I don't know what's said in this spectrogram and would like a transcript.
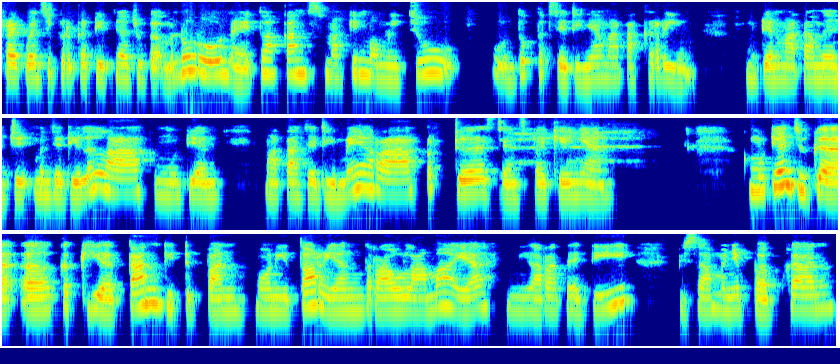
frekuensi berkedipnya juga menurun, nah itu akan semakin memicu untuk terjadinya mata kering. Kemudian mata menjadi, lelah, kemudian mata jadi merah, pedas, dan sebagainya. Kemudian juga uh, kegiatan di depan monitor yang terlalu lama ya, ini karena tadi bisa menyebabkan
